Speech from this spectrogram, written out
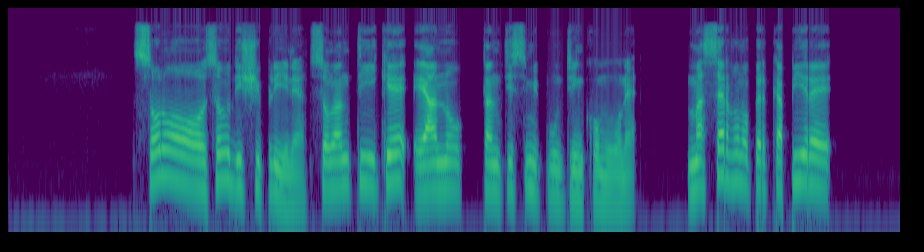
Sono, sono discipline, sono antiche e hanno tantissimi punti in comune, ma servono per capire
